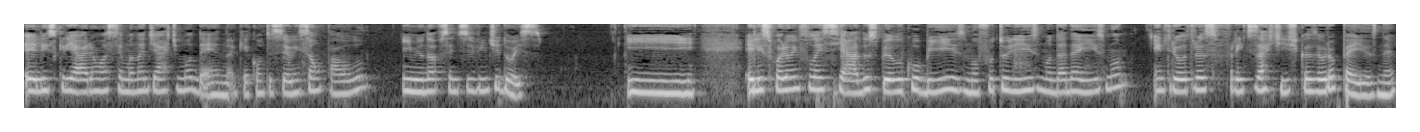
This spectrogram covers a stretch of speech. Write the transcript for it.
eles criaram a Semana de Arte Moderna, que aconteceu em São Paulo em 1922. E eles foram influenciados pelo cubismo, futurismo, dadaísmo, entre outras frentes artísticas europeias, né?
